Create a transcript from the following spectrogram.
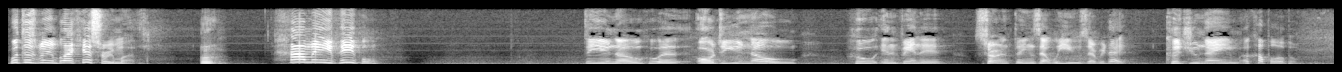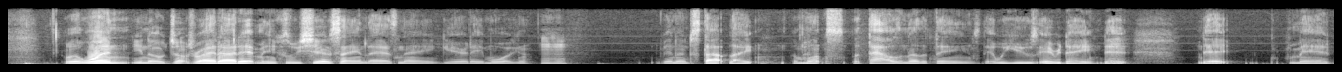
With this being Black History Month, Mm. how many people do you know who, or do you know who invented certain things that we use every day? Could you name a couple of them? Well, one, you know, jumps right out at me because we share the same last name, Garrett A. Morgan. Mm-hmm. Been at the stoplight amongst a thousand other things that we use every day that that man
